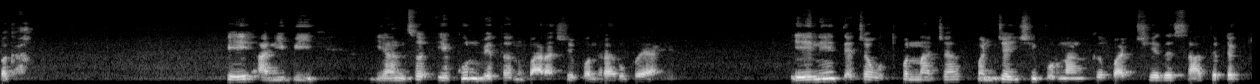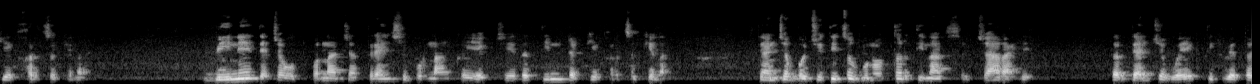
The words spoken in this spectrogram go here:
बघा. ए आणि बी यांचं एकूण वेतन बाराशे पंधरा रुपये आहे. एने त्याच्या उत्पन्नाच्या पंच्याऐंशी पूर्णांक पाचशे सात टक्के खर्च केला. बीने त्याच्या उत्पन्नाच्या त्र्याऐंशी पूर्णांक एकशे तीन टक्के खर्च केला. त्यांच्या बचतीचं गुणोत्तर तीनास चार आहे. तर त्यांचे वैयक्तिक वेतन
